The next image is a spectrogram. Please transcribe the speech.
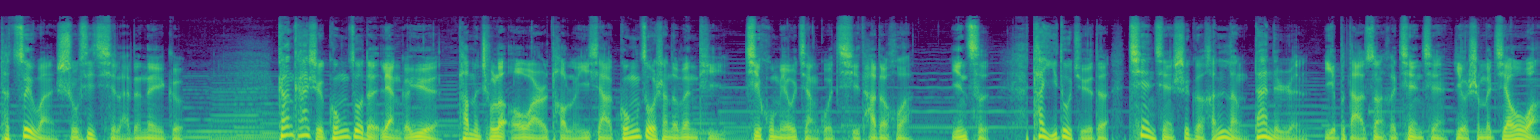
他最晚熟悉起来的那个。刚开始工作的两个月，他们除了偶尔讨论一下工作上的问题，几乎没有讲过其他的话。因此，他一度觉得倩倩是个很冷淡的人，也不打算和倩倩有什么交往。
